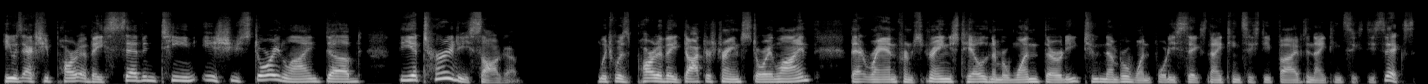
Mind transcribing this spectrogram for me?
He was actually part of a 17 issue storyline dubbed the Eternity Saga which was part of a Doctor Strange storyline that ran from Strange Tales number 130 to number 146, 1965 to 1966.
